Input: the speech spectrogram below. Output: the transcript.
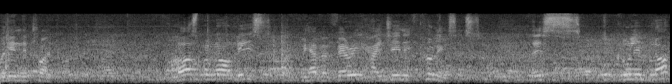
within the tripod. Last but not least, we have a very hygienic cooling system. This cooling block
